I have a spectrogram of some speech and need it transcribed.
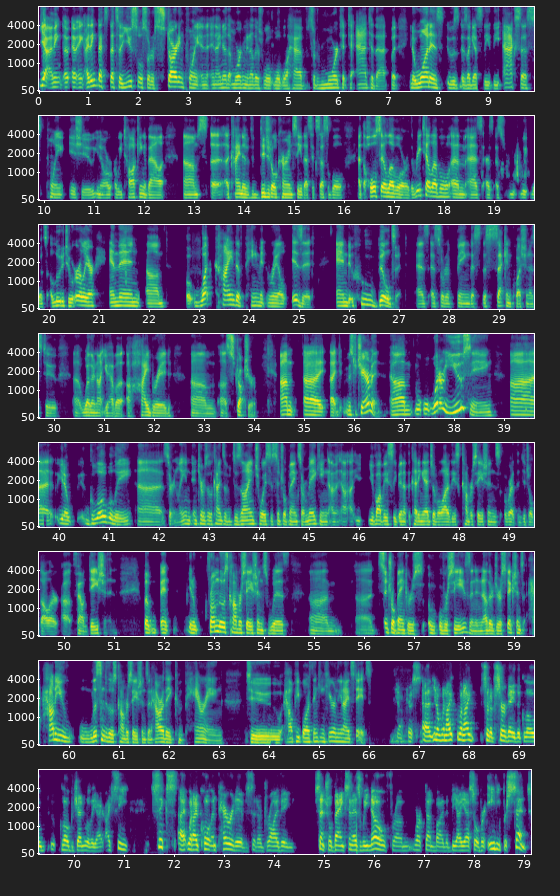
Yeah, I mean, I, I, think that's that's a useful sort of starting point, and and I know that Morgan and others will will, will have sort of more to, to add to that. But you know, one is it was is I guess the the access point issue. You know, are, are we talking about um, a, a, kind of digital currency that's accessible at the wholesale level or the retail level, um, as as as we, was alluded to earlier, and then um, what kind of payment rail is it, and who builds it? As as sort of being this the second question as to uh, whether or not you have a, a hybrid um, uh, structure. Um, uh, uh Mr. Chairman, um, what are you seeing? Uh, you know, globally, uh, certainly in, in terms of the kinds of design choices central banks are making. I mean, you've obviously been at the cutting edge of a lot of these conversations over at the Digital Dollar Foundation, but and, you know, from those conversations with um, uh, central bankers overseas and in other jurisdictions. how do you listen to those conversations and how are they comparing to how people are thinking here in the United States? Yeah, Chris. Uh, you know, when I when I sort of survey the globe globe generally, I, I see six uh, what I call imperatives that are driving central banks. And as we know from work done by the BIS, over 80%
